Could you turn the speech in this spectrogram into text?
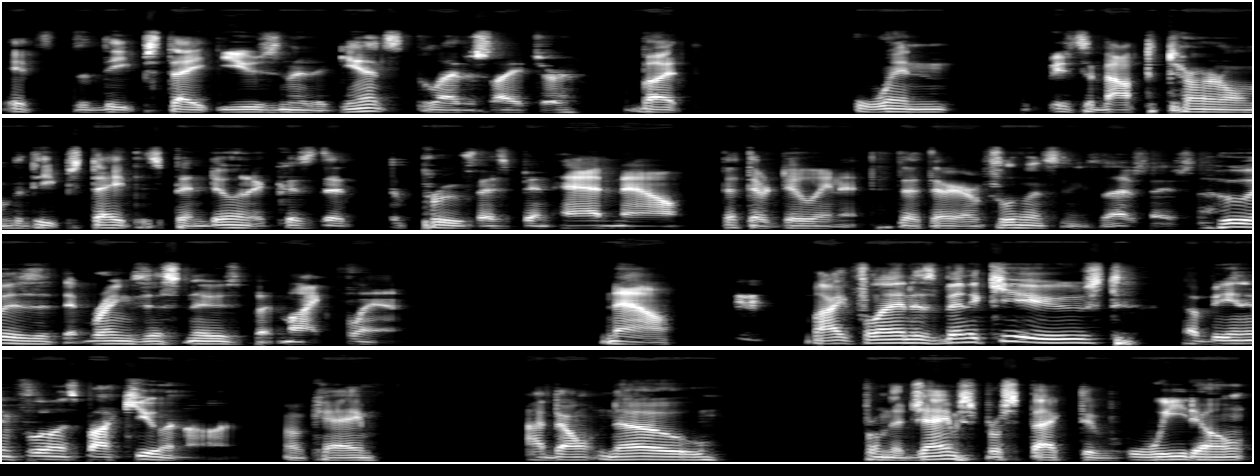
it's the deep state using it against the legislature, but when it's about to turn on the deep state that's been doing it because the, the proof has been had now that they're doing it, that they're influencing these legislators. Who is it that brings this news but Mike Flynn? Now, Mike Flynn has been accused of being influenced by QAnon. Okay. I don't know from the James perspective, we don't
